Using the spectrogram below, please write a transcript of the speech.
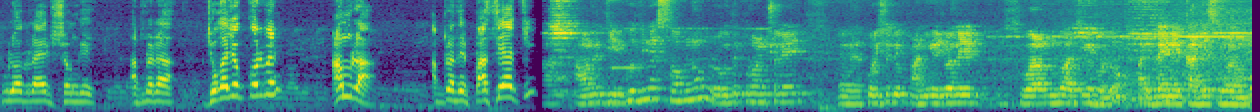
পুলক রায়ের সঙ্গে আপনারা যোগাযোগ করবেন। আমরা আপনাদের পাশে আছি। আমাদের দীর্ঘদিনের স্বপ্ন রঘুদেবপুর অঞ্চলে পরিশোধিত পানীয় জলের শুভারম্ভ আজকে হলো, পাইপলাইনের কাজের শুভারম্ভ।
